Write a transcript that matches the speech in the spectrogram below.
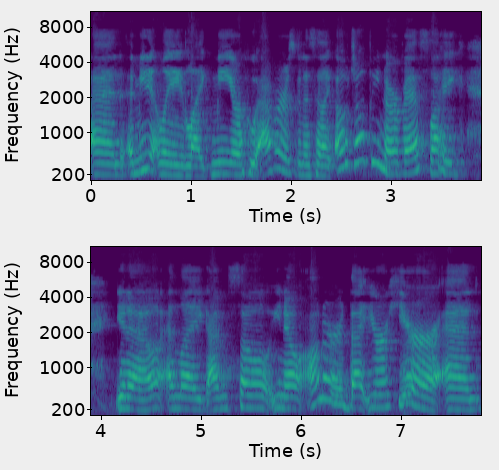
And immediately, like me or whoever is going to say, like, oh, don't be nervous. Like, you know, and like, I'm so, you know, honored that you're here. And,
